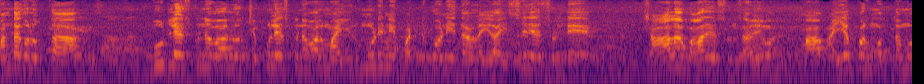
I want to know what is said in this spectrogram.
మంట కొలుపుతా బూట్లు వేసుకునే వాళ్ళు చెప్పులు వేసుకునే వాళ్ళు మా ఇరుముడిని పట్టుకొని దానిలో ఇలా ఇస్త్రీ చేస్తుంటే చాలా బాధ వేస్తుంది. సమయం మా అయ్యప్పలు మొత్తము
